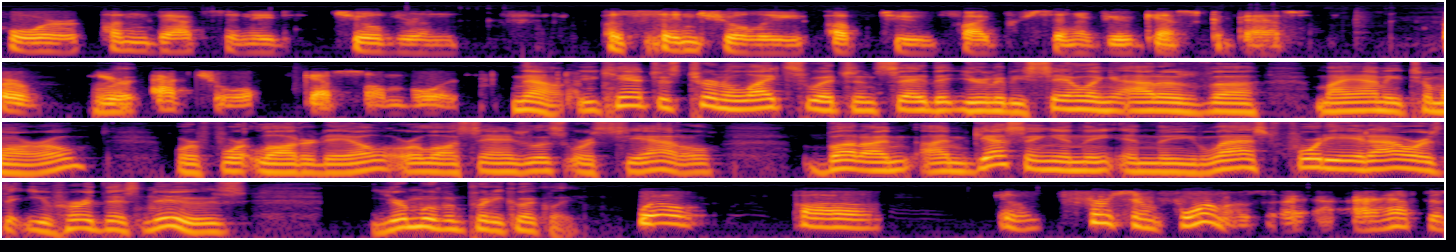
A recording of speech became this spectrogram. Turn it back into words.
for unvaccinated children, essentially up to five percent of your guest capacity or your right. actual guests on board. Now, you can't just turn a light switch and say that you're going to be sailing out of uh, Miami tomorrow or Fort Lauderdale or Los Angeles or Seattle. But I'm I'm guessing in the in the last 48 hours that you've heard this news, you're moving pretty quickly. Well, uh, you know, first and foremost, I, I have to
